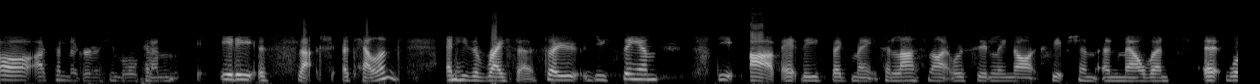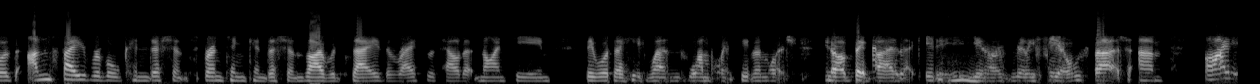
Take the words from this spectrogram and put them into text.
Oh, I couldn't agree with you more, Kim. Eddie is such a talent and he's a racer. So you see him step up at these big meets, and last night was certainly no exception in Melbourne. It was unfavourable conditions, sprinting conditions, I would say. The race was held at 9 pm. There was a headwind 1.7, which, you know, a big guy like Eddie, you know, really feels. But um, I,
